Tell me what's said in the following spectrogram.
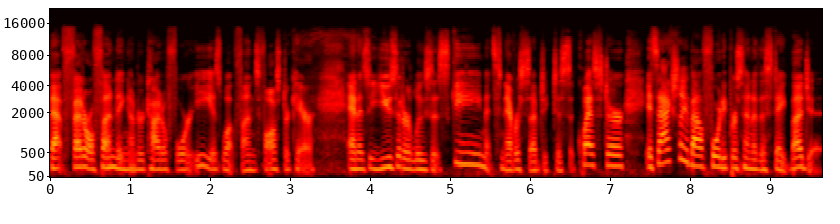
That federal funding under Title IV E is what funds foster care, and it's a use it or lose it scheme. It's never subject to sequester. It's actually about forty percent of the state budget.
